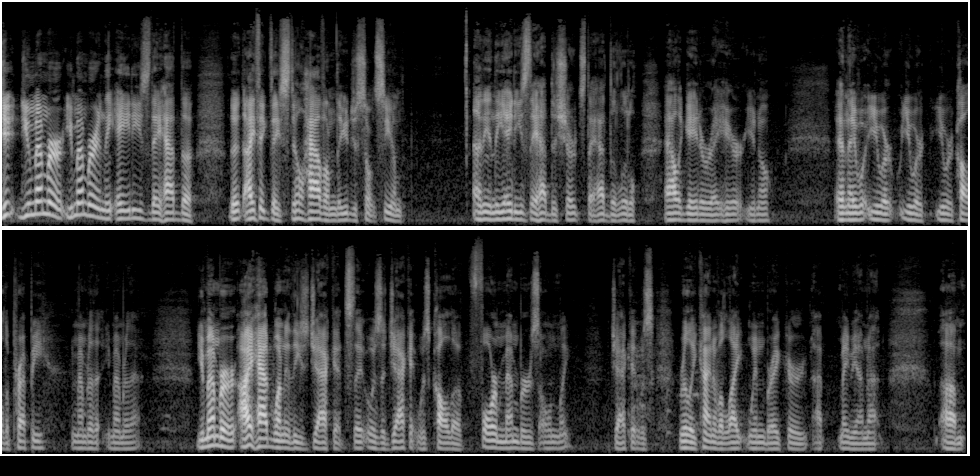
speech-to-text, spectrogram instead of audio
Do, do, you remember? You remember in the '80s they had the, the, I think they still have them. You just don't see them. And in the '80s they had the shirts. They had the little alligator right here, you know. And they you were you were you were called a preppy. Remember that? You remember that? You remember? I had one of these jackets. It was a jacket was called a four members only jacket. It was really kind of a light windbreaker. Maybe I'm not. Um,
